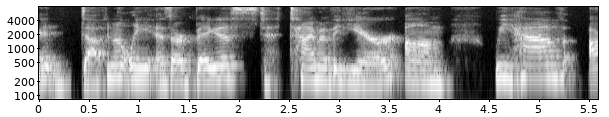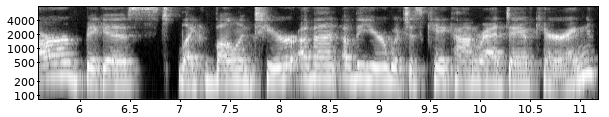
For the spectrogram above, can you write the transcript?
It definitely is our biggest time of the year. Um, we have our biggest like volunteer event of the year, which is K Conrad Day of Caring.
